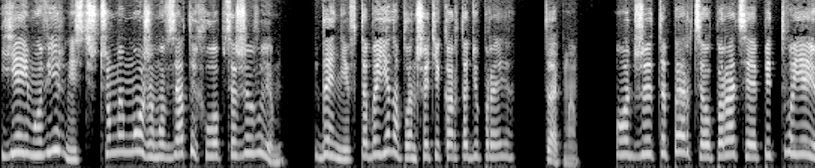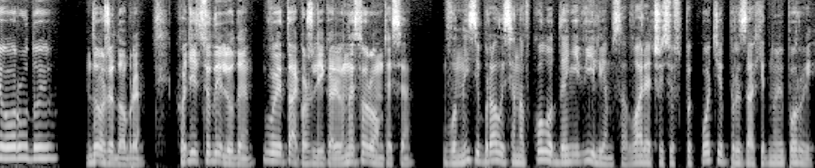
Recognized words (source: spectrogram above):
є ймовірність, що ми можемо взяти хлопця живим. Денні, в тебе є на планшеті карта Дюпрея? Так, мам. Отже, тепер ця операція під твоєю орудою. Дуже добре. Ходіть сюди, люди. Ви також лікарю, не соромтеся. Вони зібралися навколо Дені Вільямса, варячись у спекоті при західної пори.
